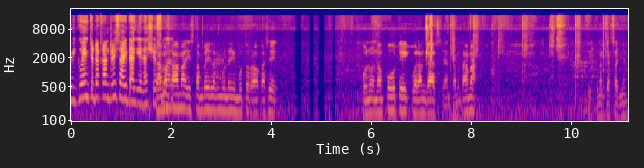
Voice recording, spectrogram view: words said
We're going to the countryside again as usual. Tama-tama, istambay lang muna yung motor oh, kasi puno ng putik, walang gas. Yan, tama-tama. Hindi ko naggasan yan.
